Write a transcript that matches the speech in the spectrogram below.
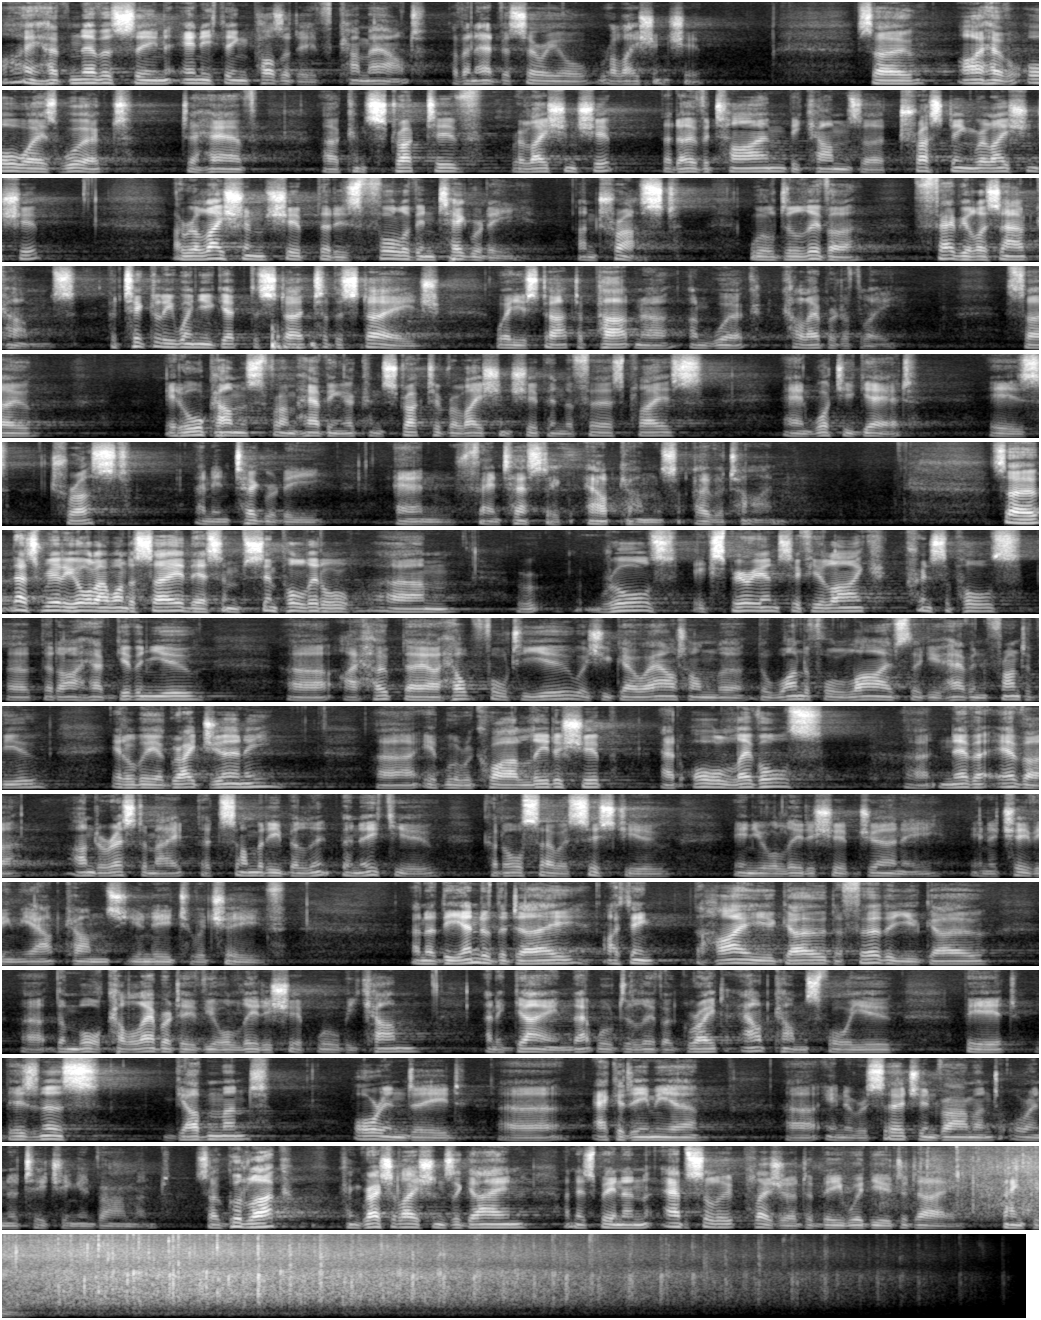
I have never seen anything positive come out of an adversarial relationship. So I have always worked to have a constructive relationship that over time becomes a trusting relationship, a relationship that is full of integrity and trust will deliver fabulous outcomes, particularly when you get to the stage where you start to partner and work collaboratively. So it all comes from having a constructive relationship in the first place, and what you get is trust and integrity and fantastic outcomes over time. So that's really all I want to say. There's some simple little um, rules, experience, if you like, principles uh, that I have given you. Uh, I hope they are helpful to you as you go out on the, the wonderful lives that you have in front of you. It'll be a great journey. Uh, it will require leadership at all levels. Uh, never ever underestimate that somebody beneath you can also assist you in your leadership journey in achieving the outcomes you need to achieve. And at the end of the day, I think the higher you go, the further you go, uh, the more collaborative your leadership will become. And again, that will deliver great outcomes for you, be it business, government, or indeed uh, academia uh, in a research environment or in a teaching environment. So good luck, congratulations again, and it's been an absolute pleasure to be with you today. Thank you.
